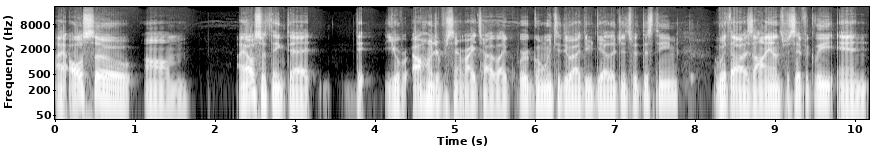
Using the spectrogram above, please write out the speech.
I also, um, I also think that th- you're 100 percent right, Tyler. Like we're going to do our due diligence with this team, with uh, Zion specifically, and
